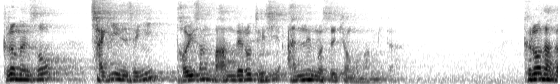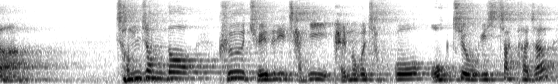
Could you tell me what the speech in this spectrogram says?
그러면서 자기 인생이 더 이상 마음대로 되지 않는 것을 경험합니다. 그러다가 점점 더 그 죄들이 자기 발목을 잡고 옥죄오기 시작하자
